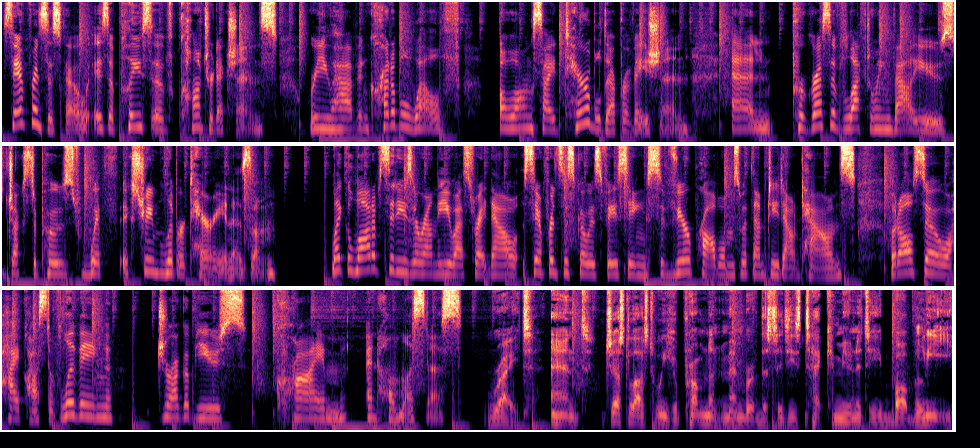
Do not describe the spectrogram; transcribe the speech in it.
San Francisco is a place of contradictions where you have incredible wealth alongside terrible deprivation and progressive left wing values juxtaposed with extreme libertarianism. Like a lot of cities around the US right now, San Francisco is facing severe problems with empty downtowns, but also a high cost of living, drug abuse, crime, and homelessness. Right. And just last week, a prominent member of the city's tech community, Bob Lee,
